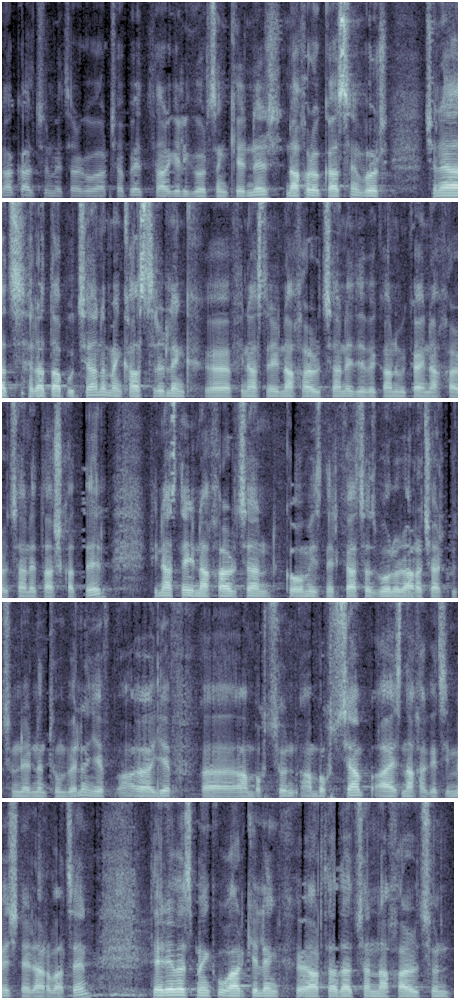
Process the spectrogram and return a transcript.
Շնորհակալություն մեծարգո վարչապետ, հարգելի գործընկերներ։ Նախորդ կասեմ, որ չնայած հրատապությանը մենք հասցրել ենք ֆինանսների նախարարության հետ եւ էկոնոմիկայի նախարարության հետ աշխատել, ֆինանսների նախարարության կողմից ներկայացված բոլոր առաջարկություններն ընդունվել են եւ եւ ամբողջություն ամբողջությամբ այս նախագծի մեջ ներառված են։ Դերևս մենք ուղարկել ենք արտադրության նախարարություն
